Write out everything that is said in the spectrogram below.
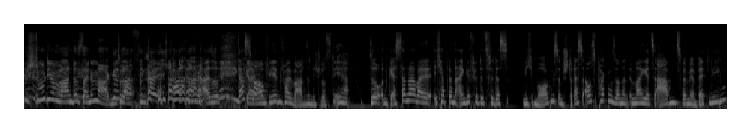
im Studium waren das deine Magentropfen. Genau, ich konnte nicht mehr. Also das Geil. war auf jeden Fall wahnsinnig lustig. Ja. So, und gestern war, weil ich habe dann eingeführt, dass wir das nicht morgens im Stress auspacken, sondern immer jetzt abends, wenn wir im Bett liegen,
